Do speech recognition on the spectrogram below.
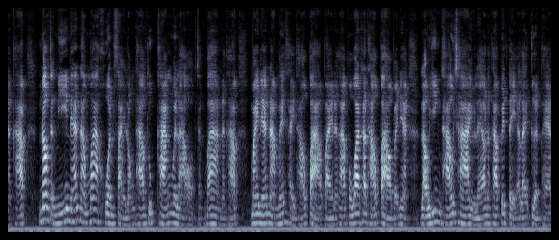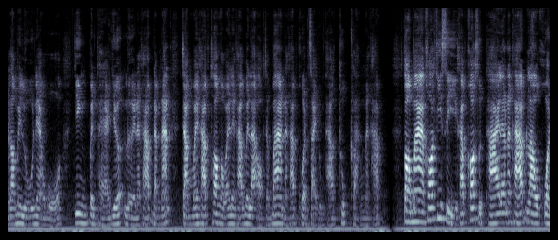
นะครับ นอกจากนี้แนะนำว่าควรใส่รองเท้าทุกครั้งเวลาออกจากบ้านนะครับไม่แนะนำให้ใส่เท้าเปล่าไปนะครับ เพราะว่าถ้าเท้าเปล่าไปเนี่ยเรายิ่งเท้าชาอยู่แล้วนะครับไปเตะอะไรเกิดแผลเราไม่รู้เนี่ยโอ้โหยิ่งเป็นแผลเยอะเลยนะครับ ดังนั้นจำไว้ครับท่องเอาไว้เลยครับ เวลาออกจากบ้านนะครับ ควรใส่ถุงเท้าทุกครั้งนะครับ ต่อมาข้อทีสี่ 4 ครับ ข้อสุดท้ายแล้วนะครับ เราควร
